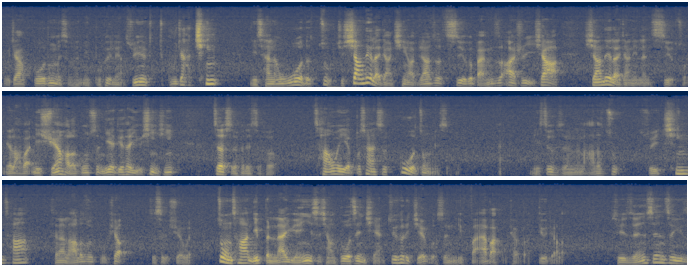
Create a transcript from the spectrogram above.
股价波动的时候你不会那样。所以股价轻，你才能握得住，就相对来讲轻啊。比方说持有个百分之二十以下，相对来讲你能持有住。你哪怕你选好了公司，你也对它有信心，这时候的时候，仓位也不算是过重的时候，你这个时候能拿得住。所以轻仓才能拿得住股票，这是个学问。重仓，你本来原意是想多挣钱，最后的结果是你反而把股票给丢掉了。所以人生这一是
